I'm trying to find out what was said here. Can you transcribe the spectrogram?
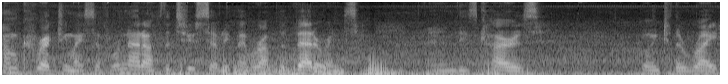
I'm correcting myself. We're not off the 275, we're off the Veterans. And these cars going to the right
